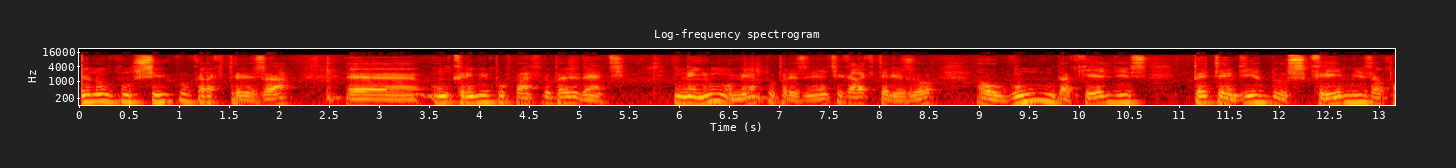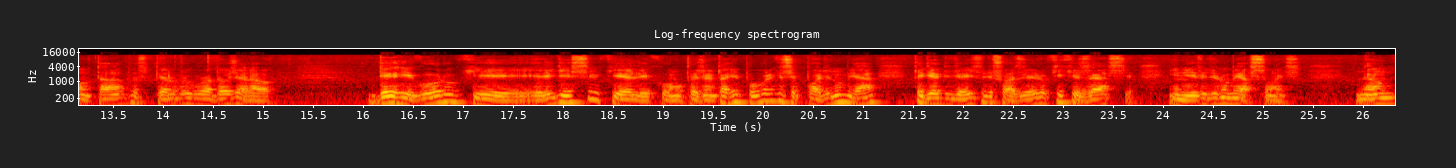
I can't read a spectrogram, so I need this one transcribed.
Eu não consigo caracterizar é, um crime por parte do presidente. Em nenhum momento o presidente caracterizou algum daqueles pretendidos crimes apontados pelo Procurador-Geral. De rigor, o que ele disse, que ele, como presidente da República, se pode nomear, teria o direito de fazer o que quisesse em nível de nomeações. Não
